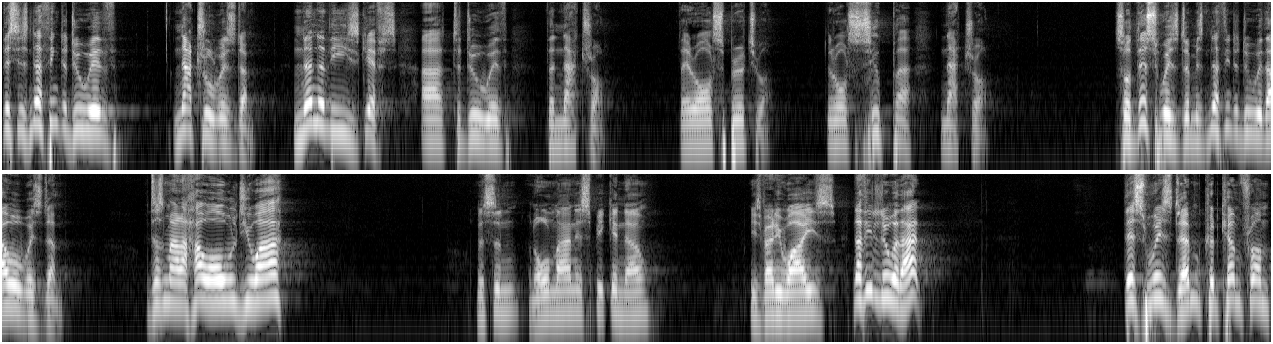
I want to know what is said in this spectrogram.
This is nothing to do with natural wisdom. None of these gifts are to do with the natural. They're all spiritual, they're all supernatural. So, this wisdom is nothing to do with our wisdom. It doesn't matter how old you are, Listen, an old man is speaking now. He's very wise. Nothing to do with that. This wisdom could come from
